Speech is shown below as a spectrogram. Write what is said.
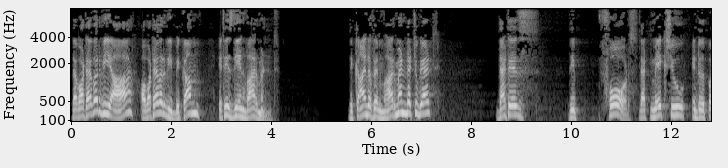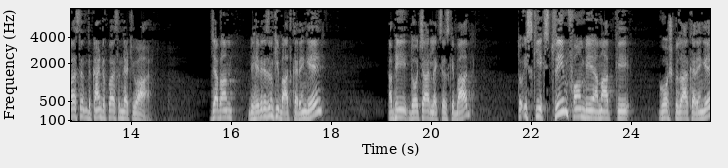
that whatever we are or whatever we become, it is the environment. The kind of environment that you get, that is the force that makes you into the kind of person that you are. Jab hum behaviourism کی بات کریں گے ابھی دو چار لیکچرز کے بعد تو اس کی ایکسٹریم فارم بھی ہم آپ کی گوشت گزار کریں گے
